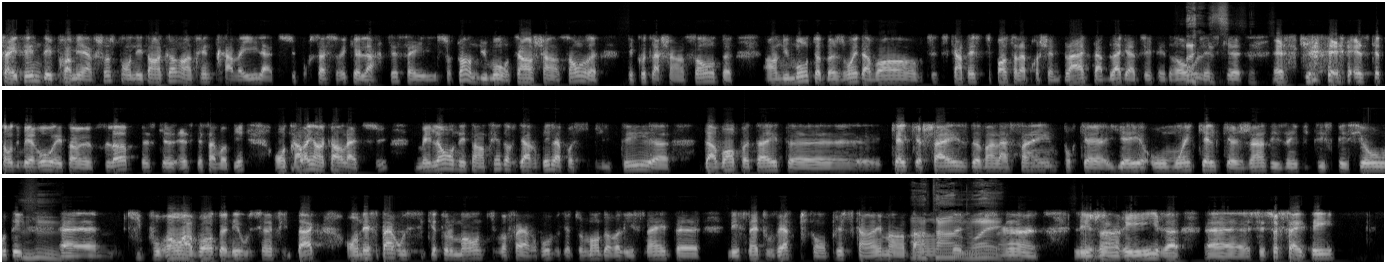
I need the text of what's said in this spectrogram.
ça a été une des premières choses. Puis on est encore en train de travailler là-dessus pour s'assurer que l'artiste, surtout en humour, en chanson, tu écoutes la chanson, en humour, tu as besoin d'avoir. Quand est-ce que tu passes à la prochaine blague Ta blague a-tu été drôle Est-ce que est-ce que est-ce que ton numéro est un flop Est-ce que est-ce que ça va bien? On travaille encore là-dessus, mais là, on est en train de regarder la possibilité euh, d'avoir peut-être euh, quelques chaises devant la scène pour qu'il y ait au moins quelques gens, des invités spéciaux, des mhm. euh, qui pourront avoir donné aussi un feedback. On espère aussi que tout le monde qui va faire beau, que tout le monde aura les fenêtres, euh, les fenêtres ouvertes, puis qu'on puisse quand même entendre, les, gens, rire. C'est sûr que ça a été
